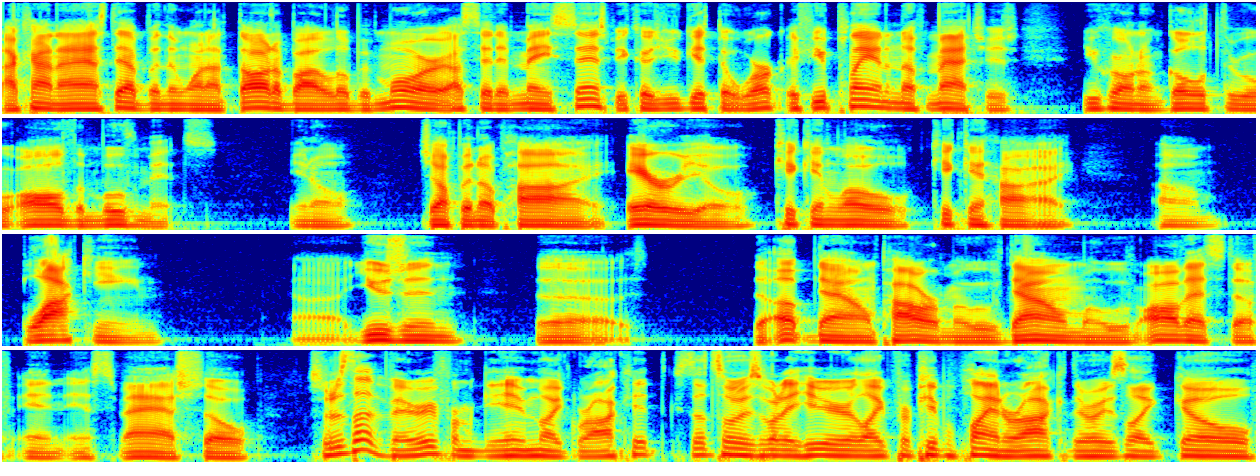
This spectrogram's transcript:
I kind of asked that, but then when I thought about it a little bit more, I said it makes sense because you get to work. If you're playing enough matches, you're going to go through all the movements, you know, jumping up high, aerial, kicking low, kicking high, um, blocking, uh, using the the up down power move, down move, all that stuff in in Smash. So So does that vary from game like Rocket? Because that's always what I hear. Like for people playing Rocket, they're always like, "Go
